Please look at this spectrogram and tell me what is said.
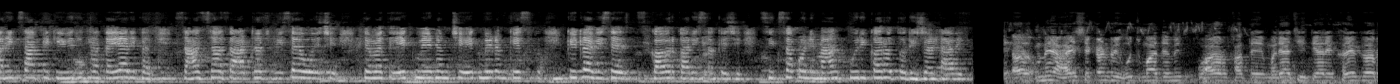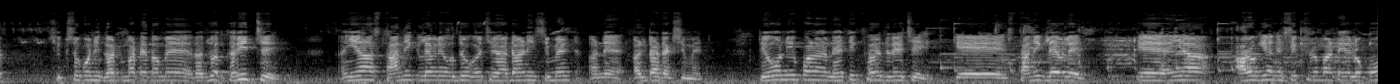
પરીક્ષા આપી, કેવી રીતના તૈયારી કરી? સાત સાત, આઠ આઠ વિષય હોય છે. તેમાંથી એક મેડમ છે. એક મેડમ કેટલા વિષય કવર કરી શકે છે. શિક્ષકોની માંગ પૂરી કરો તો રિઝલ્ટ આવે. અમે હાઈ સેકન્ડરી ઉચ્ચ માધ્યમિક વાયોર ખાતે મળ્યા છીએ ત્યારે ખરેખર શિક્ષકોની ઘટ માટે તમે રજૂઆત કરી જ છે. અહીંયા સ્થાનિક લેવલે ઉદ્યોગો છે. અદાણી સિમેન્ટ અને અલ્ટ્રાટેક સિમેન્ટ. તેઓની પણ નૈતિક ફરજ રહે છે કે સ્થાનિક લેવલે કે અહીંયા આરોગ્ય અને શિક્ષણ માટે એ લોકો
